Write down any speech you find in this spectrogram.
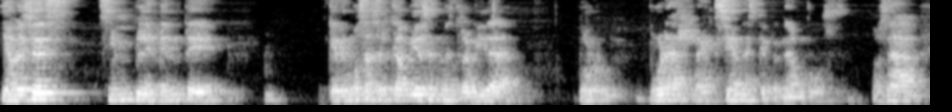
Y a veces simplemente queremos hacer cambios en nuestra vida por puras reacciones que tenemos o sea,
